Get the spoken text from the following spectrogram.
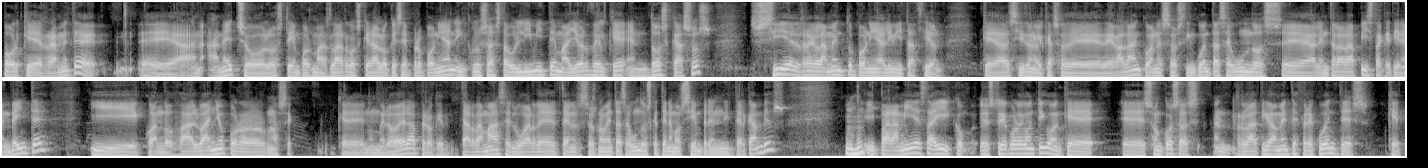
porque realmente eh, han, hecho los tiempos más largos, que era lo que se proponían, incluso hasta un límite mayor del que en dos casos sí el reglamento ponía limitación, que ha sido en el caso de, Galán, con esos 50 segundos eh, al entrar a la pista que tienen 20 y cuando va al baño por no sé qué número era, pero que tarda más en lugar de tener esos 90 segundos que tenemos siempre en intercambios. Y para mí está ahí. Estoy de acuerdo contigo en que eh, son cosas relativamente frecuentes que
